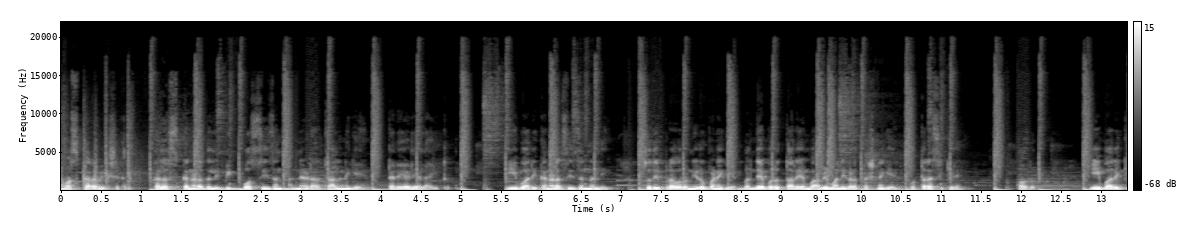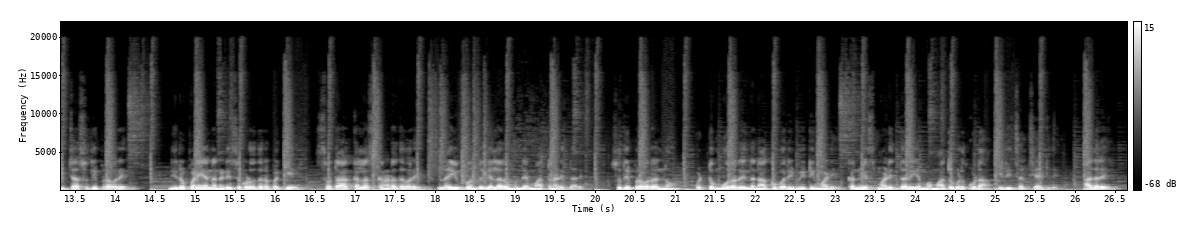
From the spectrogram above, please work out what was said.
ನಮಸ್ಕಾರ ವೀಕ್ಷಕರು. ಕಲರ್ಸ್ ಕನ್ನಡದಲ್ಲಿ ಬಿಗ್ ಬಾಸ್ ಸೀಸನ್ ಹನ್ನೆರಡರ ಚಾಲನೆಗೆ ತೆರೆ ಎಳೆಯಲಾಯಿತು. ಈ ಬಾರಿ ಕನ್ನಡ ಸೀಸನ್ನಲ್ಲಿ ಸುದೀಪ್ ರವರು ನಿರೂಪಣೆಗೆ ಬಂದೇ ಬರುತ್ತಾರೆ ಎಂಬ ಅಭಿಮಾನಿಗಳ ಪ್ರಶ್ನೆಗೆ ಉತ್ತರ ಸಿಕ್ಕಿದೆ. ಹೌದು. ಈ ಬಾರಿ ಕಿಚ್ಚ ಸುದೀಪ್ ರವರೇ ನಿರೂಪಣೆಯನ್ನು ನಡೆಸಿಕೊಳ್ಳುವುದರ ಬಗ್ಗೆ ಸ್ವತಃ ಕಲರ್ಸ್ ಕನ್ನಡದವರೇ ಲೈವ್ ಬಂದು ಎಲ್ಲರ ಮುಂದೆ ಮಾತನಾಡಿದ್ದಾರೆ. ಸುದೀಪ್ ರವರನ್ನು ಒಟ್ಟು ಮೂರರಿಂದ ನಾಲ್ಕು ಬಾರಿ ಮೀಟಿಂಗ್ ಮಾಡಿ ಕನ್ವಿನ್ಸ್ ಮಾಡಿದ್ದಾರೆ ಎಂಬ ಮಾತುಗಳು ಕೂಡ ಇಲ್ಲಿ ಚರ್ಚೆಯಾಗಿದೆ. ಆದರೆ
